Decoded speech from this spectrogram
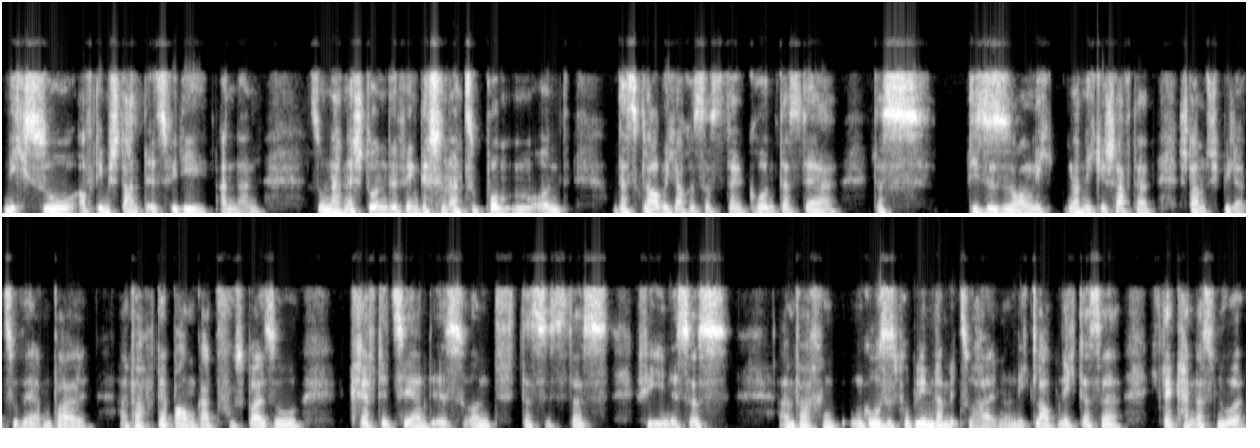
nicht so auf dem Stand ist wie die anderen. So nach einer Stunde fängt er schon an zu pumpen und, und das glaube ich auch ist das der Grund, dass der das diese Saison nicht, noch nicht geschafft hat, Stammspieler zu werden, weil einfach der Baumgart-Fußball so kräftezehrend ist und das ist das, für ihn ist das einfach ein, ein großes Problem, da mitzuhalten. Und ich glaube nicht, dass er, der kann das nur,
